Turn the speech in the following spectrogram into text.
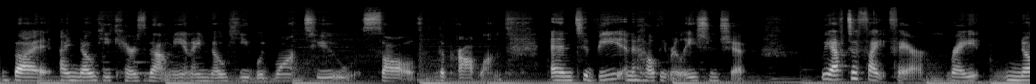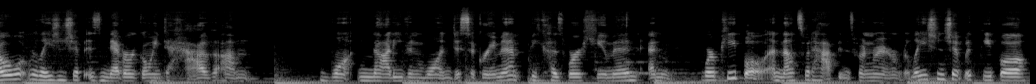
but i know he cares about me and i know he would want to solve the problem. And to be in a healthy relationship we have to fight fair right? No relationship is never going to have um, one, not even one disagreement because we're human and we're people and that's what happens when we're in a relationship with people.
